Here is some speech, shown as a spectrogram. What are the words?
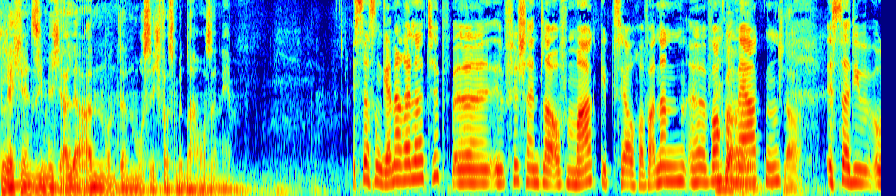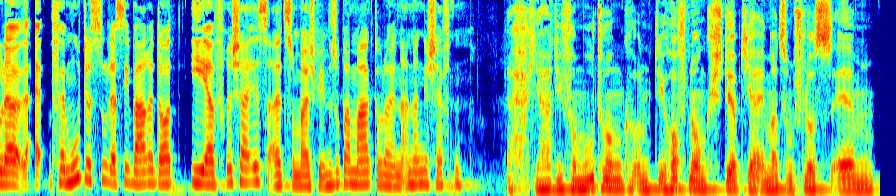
lächeln sie mich alle an und dann muss ich was mit nach Hause nehmen. Ist das ein genereller Tipp? Äh, Fischhändler auf dem Markt gibt es ja auch auf anderen äh, Wochenmärkten. Überall, klar. Ist da die oder äh, vermutest du, dass die Ware dort eher frischer ist als zum Beispiel im Supermarkt oder in anderen Geschäften? Ja, die Vermutung und die Hoffnung stirbt ja immer zum Schluss. Ähm,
